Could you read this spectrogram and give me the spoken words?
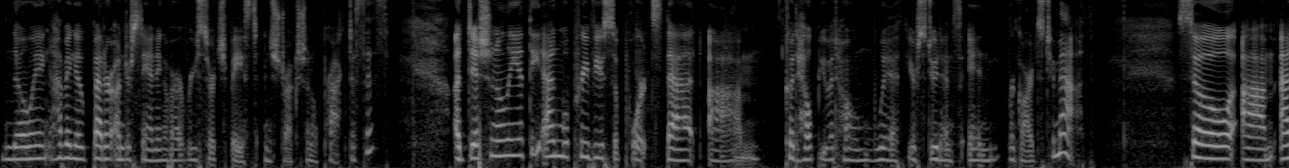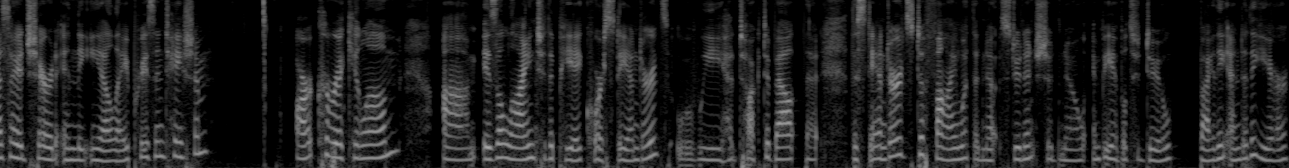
knowing, having a better understanding of our research-based instructional practices. Additionally, at the end, we'll preview supports that um, could help you at home with your students in regards to math. So um, as I had shared in the ELA presentation, our curriculum um, is aligned to the PA core standards. We had talked about that the standards define what the no student should know and be able to do by the end of the year,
